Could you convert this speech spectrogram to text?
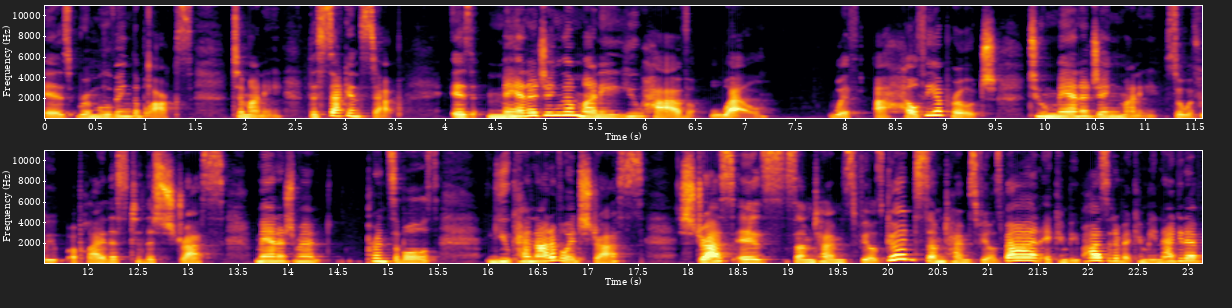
is removing the blocks to money. The second step is managing the money you have well with a healthy approach to managing money. So, if we apply this to the stress management principles, you cannot avoid stress. Stress is sometimes feels good, sometimes feels bad. It can be positive, it can be negative,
